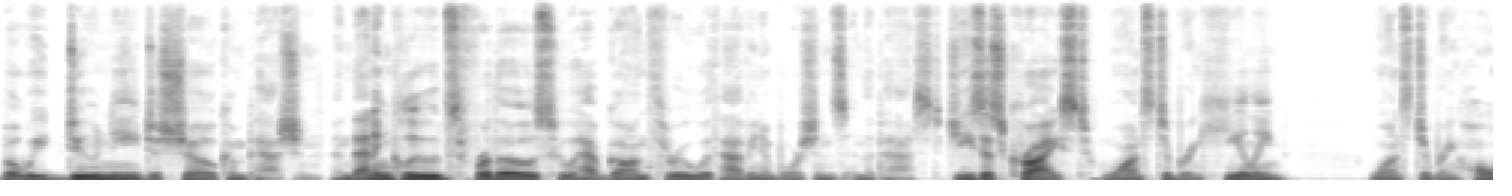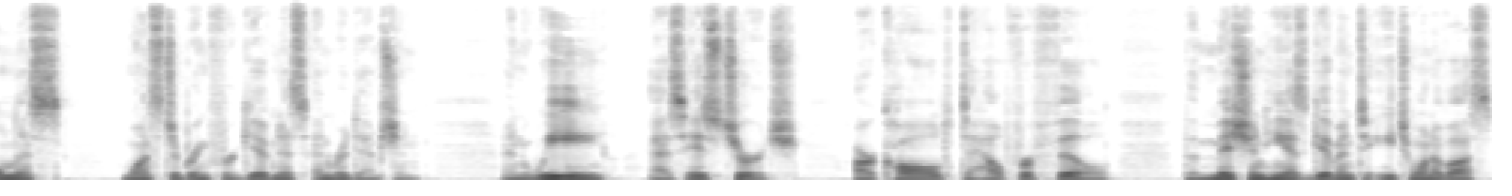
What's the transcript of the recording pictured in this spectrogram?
but we do need to show compassion. And that includes for those who have gone through with having abortions in the past. Jesus Christ wants to bring healing, wants to bring wholeness, wants to bring forgiveness and redemption. And we, as His church, are called to help fulfill the mission He has given to each one of us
